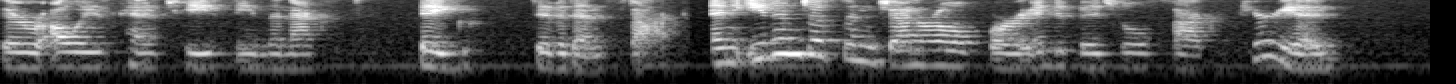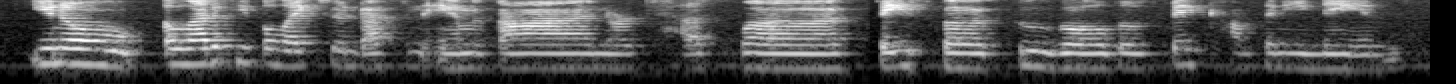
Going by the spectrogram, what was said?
they're always kind of chasing the next big dividend stock. And even just in general for individual stocks, period, you know, a lot of people like to invest in Amazon or Tesla, Facebook, Google, those big company names.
